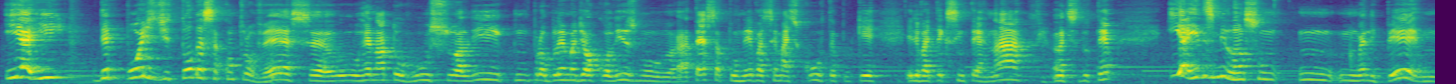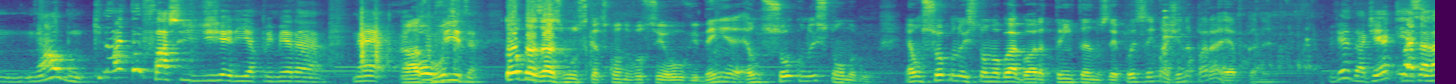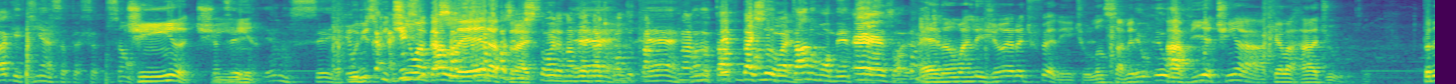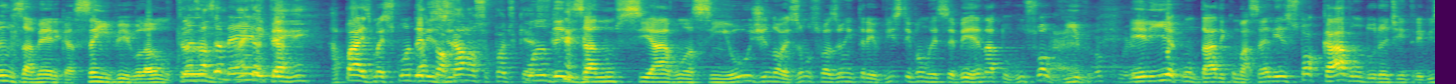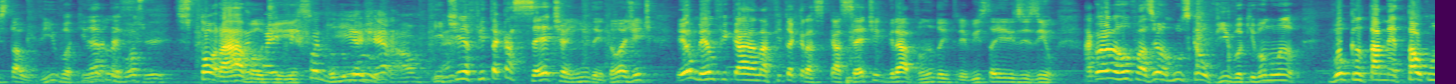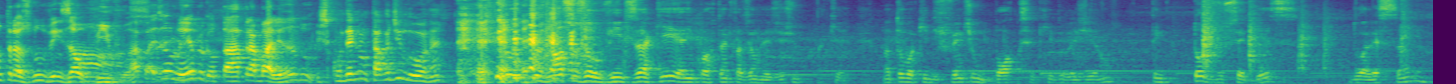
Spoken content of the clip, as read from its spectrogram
E aí, depois de toda essa controvérsia, o Renato Russo ali com problema de alcoolismo, até essa turnê vai ser mais curta porque ele vai ter que se internar antes do tempo. E aí eles me lançam um, um LP, um, um álbum, que não é tão fácil de digerir a primeira né, As ouvida. Todas as músicas, quando você ouve bem, é, é um soco no estômago. É um soco no estômago agora, 30 anos depois, você imagina para a época, né? Verdade. É, Mas será que tinha essa percepção? Tinha, Quer tinha. dizer, eu não sei. É eu por isso nunca- que a tinha uma galera tá atrás. história, na verdade, quando tá é, na- quando no tá, tempo da quando história. tá no momento É, da história. exatamente. É, não, mas Legião era diferente. O lançamento. Eu- eu- Havia, tinha aquela rádio Transamérica 100,1. Transamérica. Ainda tem, hein? Rapaz, mas quando Vai eles. tocar nosso podcast. Quando eles anunciavam assim, hoje nós vamos fazer uma entrevista e vamos receber Renato Russo ao vivo. loucura. Ele ia com o Dado e com o Marcelo e eles tocavam durante a entrevista ao vivo. Aquilo era um negócio, estourava a Era uma audiência. todo mundo- geral, E né? tinha fita cassete ainda. Então a gente, eu mesmo ficava na fita cassete gravando a entrevista e eles diziam: agora nós vamos fazer uma música ao vivo aqui, vamos lá, vou cantar Metal contra as Nuvens ao Nossa, vivo. Rapaz, eu lembro que eu tava trabalhando. Isso quando ele não tava de lua, né? Para os nossos ouvintes aqui, é importante fazer um registro. Aqui. Estamos aqui de frente um box aqui do Legião. Tem todos os CDs do Alessandro.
